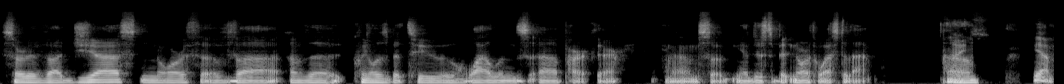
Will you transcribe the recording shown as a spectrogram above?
sort of uh, just north of uh, of the Queen Elizabeth II Wildlands uh, Park there. Um, so, yeah, just a bit northwest of that. Um, nice. yeah,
